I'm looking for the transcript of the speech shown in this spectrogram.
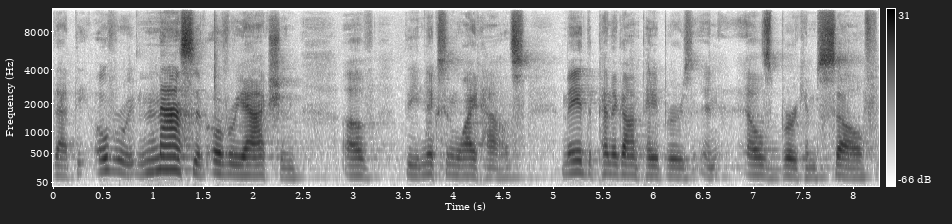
that the over, massive overreaction of the Nixon White House made the Pentagon Papers and Ellsberg himself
